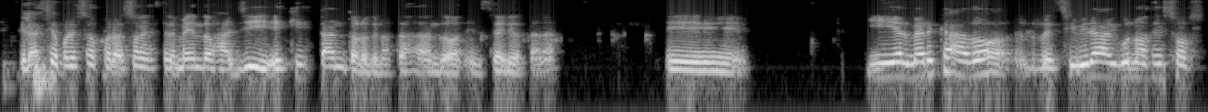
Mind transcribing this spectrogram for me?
Gracias por esos corazones tremendos allí. Es que es tanto lo que nos estás dando, en serio, Tana. Eh, y el mercado recibirá algunos de esos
